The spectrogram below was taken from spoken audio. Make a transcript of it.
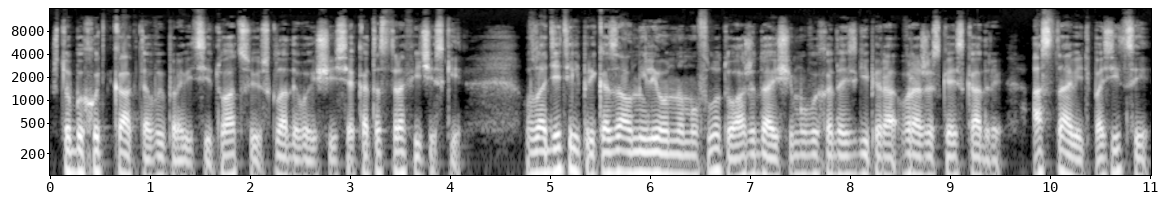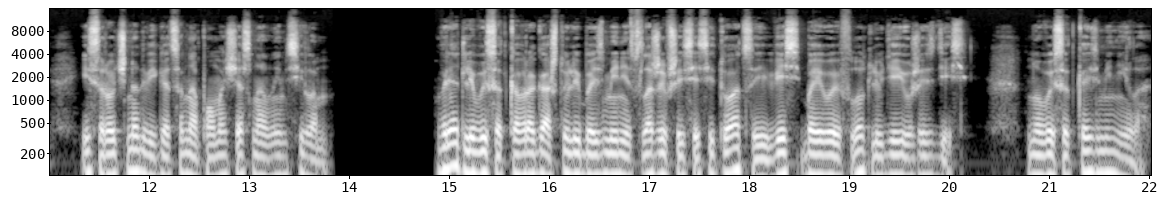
Чтобы хоть как-то выправить ситуацию, складывающуюся катастрофически, владетель приказал миллионному флоту, ожидающему выхода из гипера вражеской эскадры, оставить позиции и срочно двигаться на помощь основным силам. Вряд ли высадка врага что-либо изменит в сложившейся ситуации, весь боевой флот людей уже здесь. Но высадка изменила.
